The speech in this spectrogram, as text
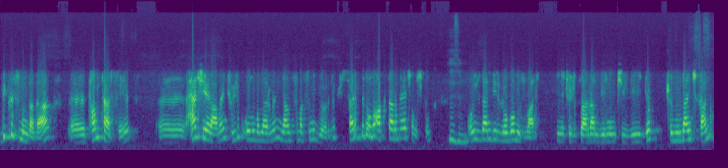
Bir kısmında da e, tam tersi e, her şeye rağmen çocuk olmalarının yansımasını gördük. Sergide de onu aktarmaya çalıştık. Hı hı. O yüzden bir logomuz var yine çocuklardan birinin çizdiği gök kömürden çıkan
